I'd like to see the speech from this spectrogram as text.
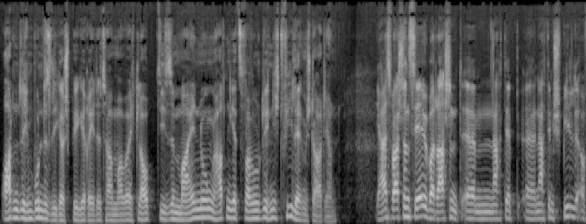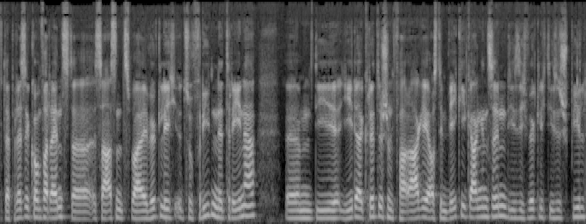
ordentlichen Bundesligaspiel geredet haben. Aber ich glaube, diese Meinung hatten jetzt vermutlich nicht viele im Stadion. Ja, es war schon sehr überraschend. Ähm, nach, der, äh, nach dem Spiel auf der Pressekonferenz, da saßen zwei wirklich zufriedene Trainer, ähm, die jeder kritischen Frage aus dem Weg gegangen sind, die sich wirklich dieses Spiel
